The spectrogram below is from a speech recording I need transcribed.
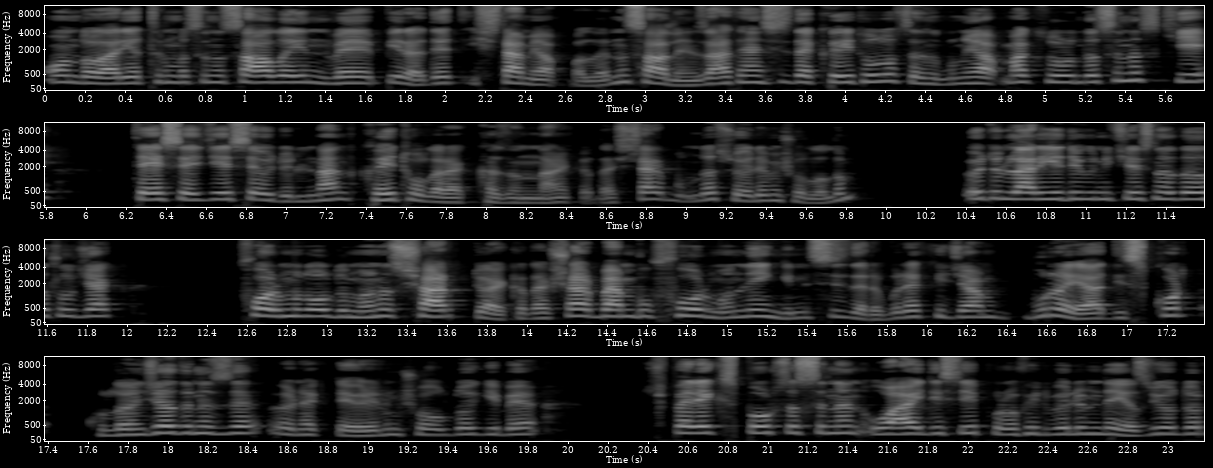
10 dolar yatırmasını sağlayın ve bir adet işlem yapmalarını sağlayın. Zaten siz de kayıt olursanız bunu yapmak zorundasınız ki TSCS ödülünden kayıt olarak kazanın arkadaşlar. Bunu da söylemiş olalım. Ödüller 7 gün içerisinde dağıtılacak. Formu doldurmanız şart diyor arkadaşlar. Ben bu formun linkini sizlere bırakacağım. Buraya Discord kullanıcı adınızı örnekte verilmiş olduğu gibi SuperX borsasının UID'si profil bölümünde yazıyordur.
